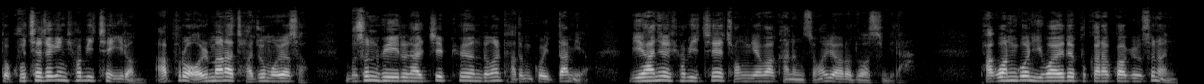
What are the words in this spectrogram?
또 구체적인 협의체 이름, 앞으로 얼마나 자주 모여서 무슨 회의를 할지 표현 등을 다듬고 있다며 미한일 협의체 정례화 가능성을 열어두었습니다. 박원곤 이화여대 북한학과 교수는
